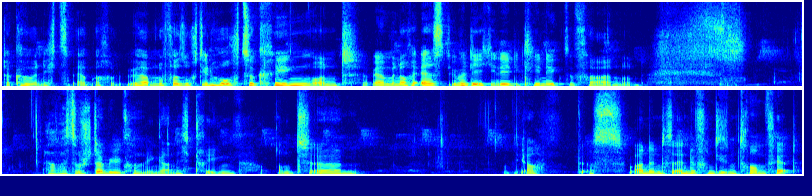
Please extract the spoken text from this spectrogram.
da können wir nichts mehr machen. Wir haben nur versucht, ihn hochzukriegen und wir haben noch erst überlegt, ihn in die Klinik zu fahren. Und aber so stabil konnten wir ihn gar nicht kriegen. Und ähm, ja, das war dann das Ende von diesem Traumpferd.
